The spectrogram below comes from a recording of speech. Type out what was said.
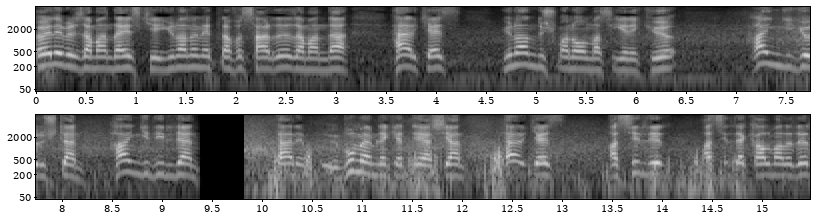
öyle bir zamandayız ki Yunan'ın etrafı sardığı zamanda herkes Yunan düşmanı olması gerekiyor. Hangi görüşten, hangi dilden yani bu memlekette yaşayan herkes asildir, asilde kalmalıdır.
